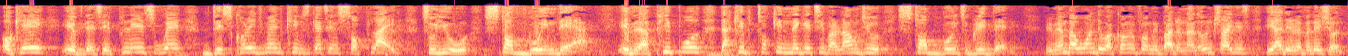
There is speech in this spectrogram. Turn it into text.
okay? If there's a place where discouragement keeps getting supplied to you, stop going there. If there are people that keep talking negative around you, stop going to greet them. Remember one day we were coming from Ibadan and don't try this. He had a revelation.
